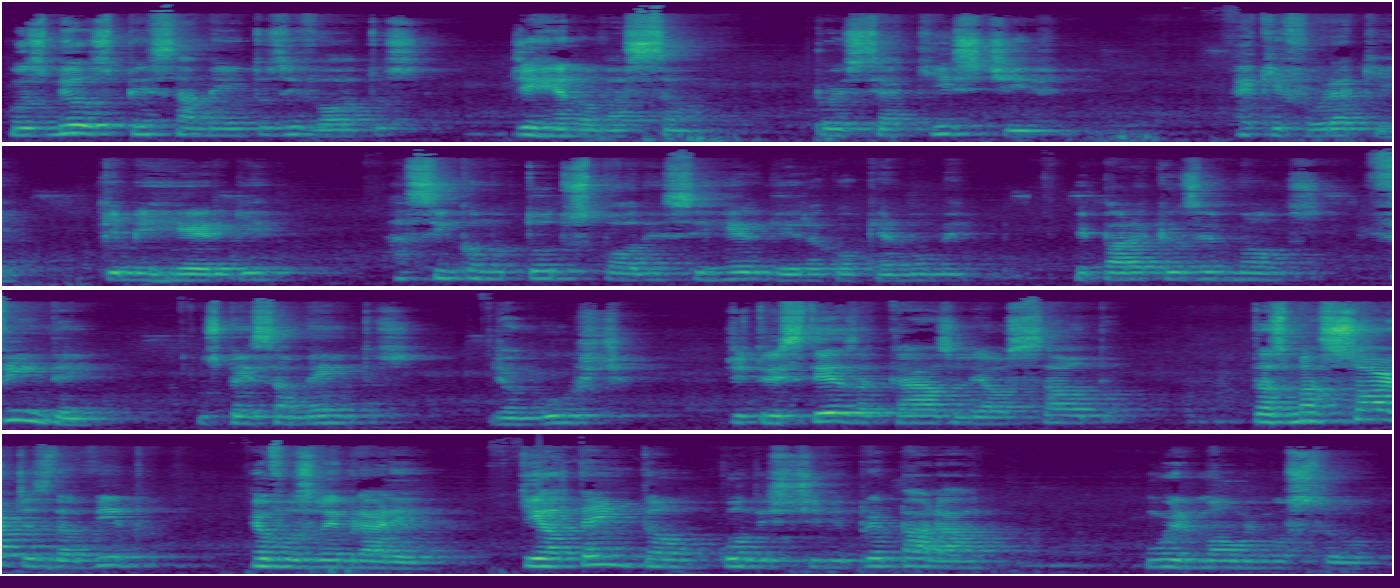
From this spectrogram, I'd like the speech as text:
os meus pensamentos e votos de renovação, pois se aqui estive, é que for aqui que me reergue, assim como todos podem se reerguer a qualquer momento. E para que os irmãos Findem os pensamentos de angústia, de tristeza caso lhe assaltem, das más sortes da vida, eu vos lembrarei que até então, quando estive preparado, um irmão me mostrou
